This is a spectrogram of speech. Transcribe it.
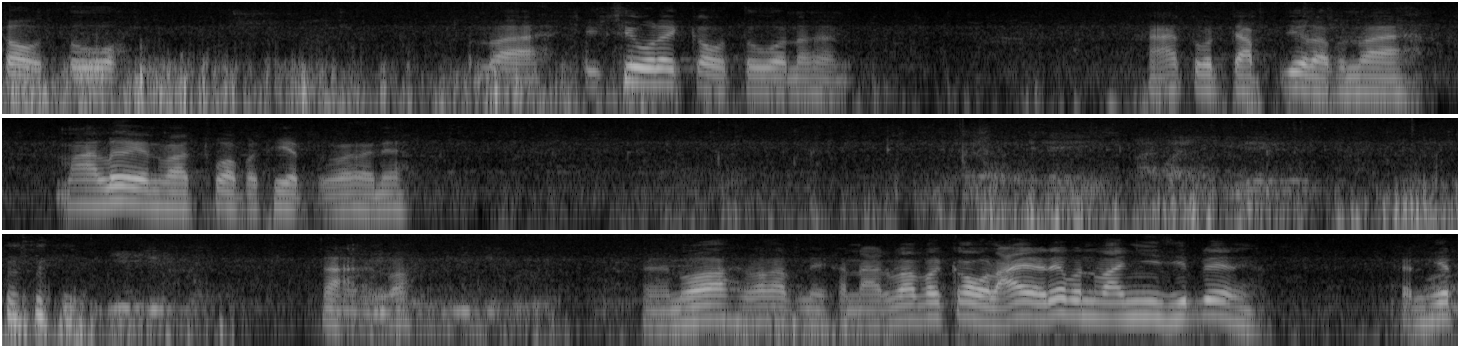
เก้าตัวเพิ่นว่าชิวๆเลยเก้าตัวนะท่านหาตัวจับเยอะละเพิ่นว่ามาเลยเพิ่นว่าทั่วประเทศว่าเนี่ย น่าเห็นปะเห็นว่าว่าครับนี่ขนาดว่าว่าเก่าหลายเลยเด้เพิ่นว่ายี่สิบเด้นี่กันเฮ็ด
